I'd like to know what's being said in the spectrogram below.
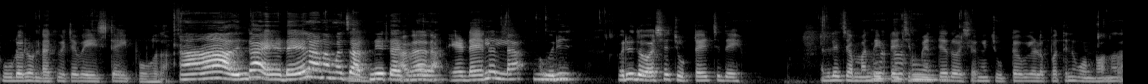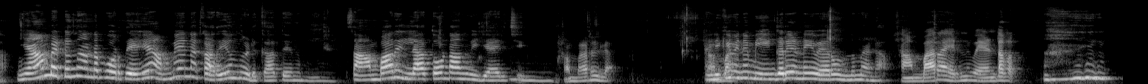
കൂടുതലുണ്ടാക്കി വെച്ച വേസ്റ്റ് ആയി പോകുക ആ അതിന്റെ ഇടയിലാണ് അമ്മ ചട്നി ഇട്ടേക്കുന്നത് ഇടയിലല്ല ഒരു ഒരു ദോശ ചുട്ടേച്ചതേ. അതിൽ ചമ്മന്തി ഇട്ടേച്ച് മറ്റേ ദോശ അങ്ങ് ചുട്ട് എളുപ്പത്തിന് കൊണ്ടുവന്നതാ. ഞാൻ പെട്ടെന്ന് കണ്ടപ്പോ ഓർത്തേ "ഹേ, അമ്മ എന്നെ കറിയൊന്നും എടുക്കാത്തേന്ന്. സാമ്പാർ ഇല്ലാത്തോണ്ടാന്ന് വിചാരിച്ച്. സാമ്പാറില്ല. എനിക്ക് പിന്നെ മീൻകറി ഉണ്ടെങ്കിൽ വേറെ ഒന്നും വേണ്ട. സാമ്പാറായിരുന്നു വേണ്ടത്.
